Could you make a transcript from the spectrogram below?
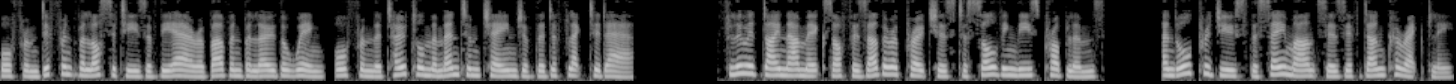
or from different velocities of the air above and below the wing, or from the total momentum change of the deflected air. Fluid dynamics offers other approaches to solving these problems and all produce the same answers if done correctly.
